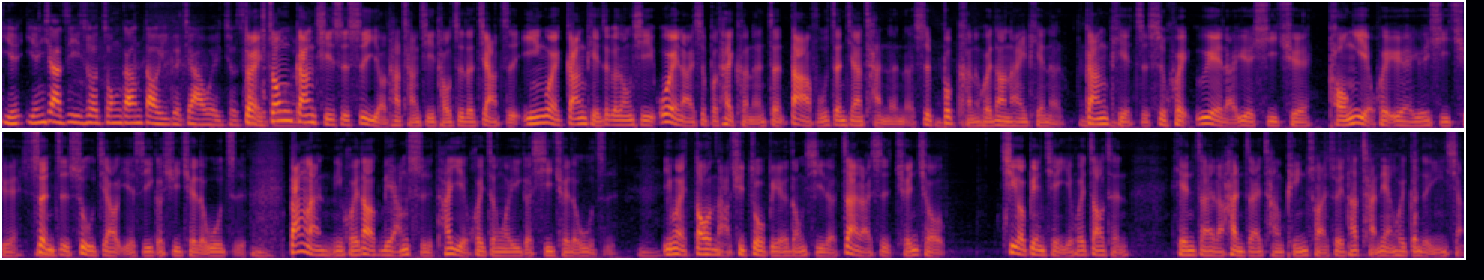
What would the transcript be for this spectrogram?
言言下之意说，中钢到一个价位就对，中钢其实是有它长期投资的价值，因为钢铁这个东西未来是不太可能增大幅增加产能的，是不可能回到那一天的。钢铁只是会越来越稀缺，铜也会越来越稀缺，甚至塑胶也是一个稀缺的物质。当然，你回到粮食，它也会成为一个稀缺的物质，因为都拿去做别的东西了。再来是全球气候变迁也会造成。天灾了，旱灾常频传，所以它产量会跟着影响。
